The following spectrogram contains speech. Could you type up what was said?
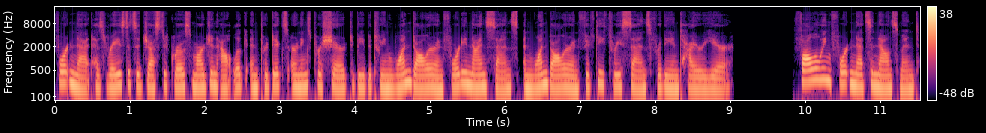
Fortinet has raised its adjusted gross margin outlook and predicts earnings per share to be between $1.49 and $1.53 for the entire year. Following Fortinet's announcement,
